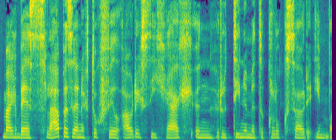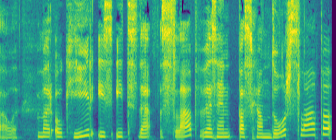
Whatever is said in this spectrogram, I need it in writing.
Maar bij slapen zijn er toch veel ouders die graag een routine met de klok zouden inbouwen. Maar ook hier is iets dat slaap, wij zijn pas gaan doorslapen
